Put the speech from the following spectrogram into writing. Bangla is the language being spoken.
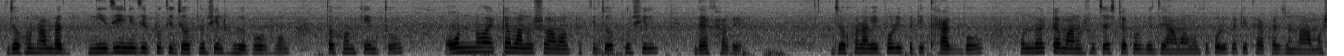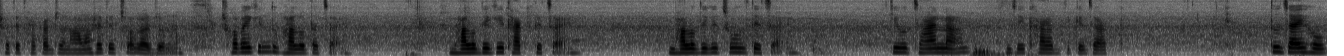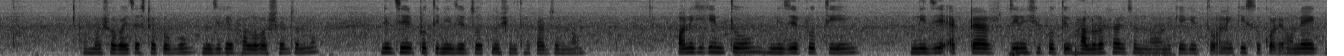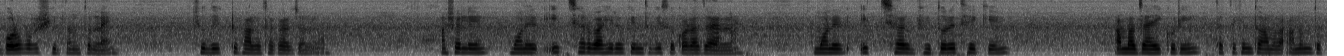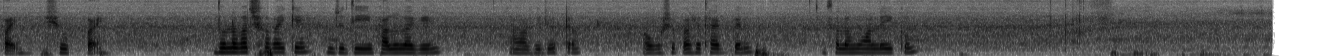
যখন আমরা নিজেই নিজের প্রতি যত্নশীল হয়ে পড়ব, তখন কিন্তু অন্য একটা মানুষও আমার প্রতি যত্নশীল দেখাবে। যখন আমি পরিপাটি থাকব অন্য একটা মানুষও চেষ্টা করবে যে আমার মতো পরিপাটি থাকার জন্য, আমার সাথে থাকার জন্য, আমার সাথে চলার জন্য। সবাই কিন্তু ভালোটা চায়। ভালো দিকেই থাকতে চায়। ভালো দিকে চলতে চায়। কেউ চায় না যে খারাপ দিকে যাক। তো যাই হোক, আমরা সবাই চেষ্টা করব নিজেকে ভালোবাসার জন্য, নিজের প্রতি নিজের যত্নশীল থাকার জন্য। অনেকে কিন্তু নিজের প্রতি নিজে একটা জিনিসের প্রতি ভালো রাখার জন্য অনেকে কিন্তু অনেক কিছু করে, অনেক বড় বড় সিদ্ধান্ত নেয় শুধু একটু ভালো থাকার জন্য। আসলে মনের ইচ্ছার বাহিরেও কিন্তু কিছু করা যায় না। মনের ইচ্ছার ভিতরে থেকে আমরা যাই করি, তাতে কিন্তু আমরা আনন্দ পাই, সুখ পাই। ধন্যবাদ সবাইকে, যদি ভালো লাগে আমার ভিডিওটা অবশ্যই পাশে থাকবেন। আসসালামু আলাইকুম।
